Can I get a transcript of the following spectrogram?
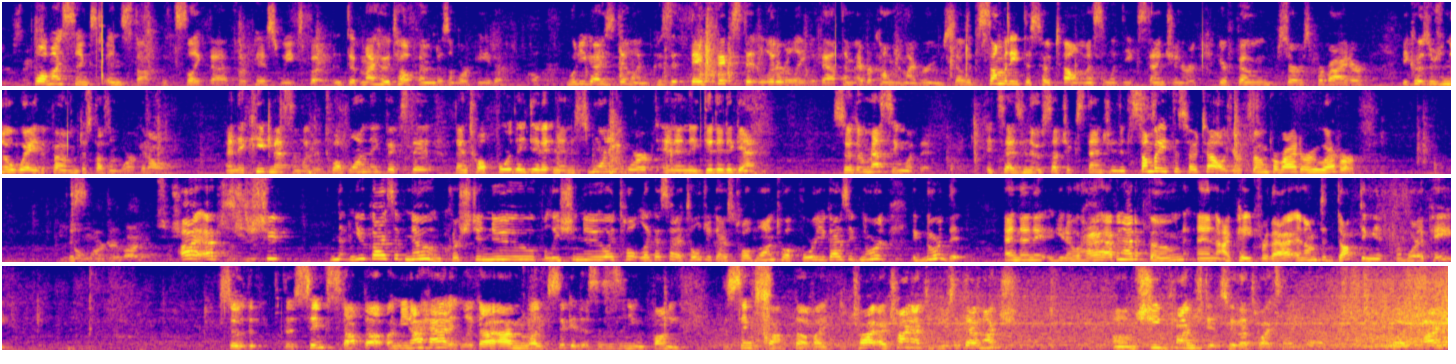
your sink? Well, my sink's been stopped, it's like that for past weeks, but the- my hotel phone doesn't work either. Okay. What are you guys doing? Because they fixed it literally without them ever coming to my room. So it's somebody at this hotel messing with the extension or your phone service provider, because there's no way the phone just doesn't work at all. And they keep messing with it. Twelve-one, they fixed it, then twelve-four, they did it, and then this morning it worked, and then they did it again. So they're messing with it. It says no such extension. It's somebody at this hotel, your phone provider, whoever. You told Marjorie about it? so she- I, I, so she, n- you guys have known. Christian knew, Felicia knew. I told, like I said, I told you guys, 12-1, 12-4, you guys ignored, ignored it. And then it, you know, I haven't had a phone and I paid for that and I'm deducting it from what I paid. So the, the sink stopped up. I mean, I had it. Like, I, I'm like sick of this. This isn't even funny. The sink stopped up. I try, I try not to use it that much. Um, she plunged it, so that's why it's like that. But I try not to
